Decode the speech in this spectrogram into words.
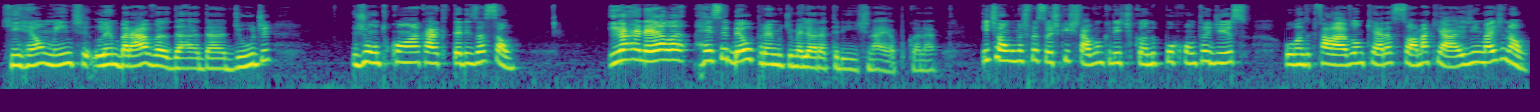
que realmente lembrava da, da Judy, junto com a caracterização. E a Renée, ela recebeu o prêmio de melhor atriz na época, né? E tinha algumas pessoas que estavam criticando por conta disso, conta que falavam que era só maquiagem, mas não.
